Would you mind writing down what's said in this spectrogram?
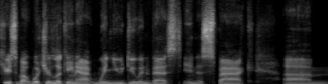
curious about what you're looking at when you do invest in a SPAC, um,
